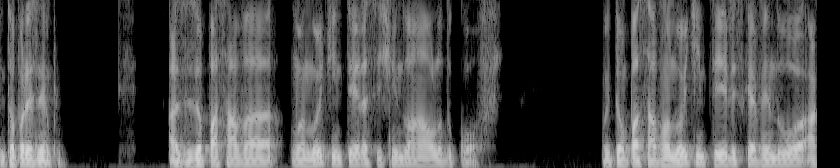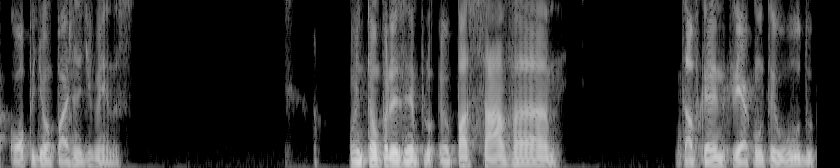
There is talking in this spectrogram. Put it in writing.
Então, por exemplo, às vezes eu passava uma noite inteira assistindo uma aula do COF. Ou então eu passava uma noite inteira escrevendo a copy de uma página de vendas. Ou então, por exemplo, eu passava, tava querendo criar conteúdo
